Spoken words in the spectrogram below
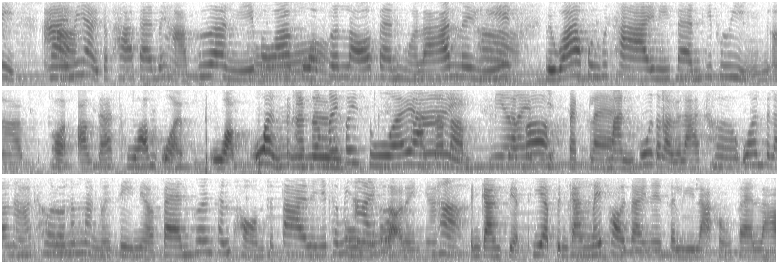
ยย อายไม่อยากจะพาแฟนไปหาเพื่อนอย่างนี้ เพราะว่ากลัวเพื่อนล้อแฟนหัวร้านอะไรอย่างนี้ ค่ะหรือว่าคุณผู้ชายมีแฟนที่ผู้หญิงเอ่อออกออกจะท้วมอวบอวบอ้วนสักนิอาดจนึจะงไม่ค่อยสวยใช่อาจจะแบบมีอะไรแล้วก็ แปลกหมันพูดตลอดเวลาเธออ้วนไปแล้วนะ เธอลดน้ำหนักหน่อยสิเนี่ยแฟนเพื่อนฉันผอมจะตายอะไรเงี้ยเธอไม่โอ้อายเขาเหรออะไรอย่างเงี้ยๆค่ะเป็นการเปรียบเทียบเป็นการใช่ไม่พอใจในสรีระของแฟนเรา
